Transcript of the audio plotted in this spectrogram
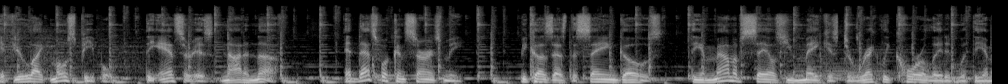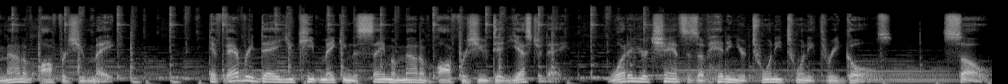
If you're like most people, the answer is not enough. And that's what concerns me. Because as the saying goes, the amount of sales you make is directly correlated with the amount of offers you make. If every day you keep making the same amount of offers you did yesterday, what are your chances of hitting your 2023 goals? So,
